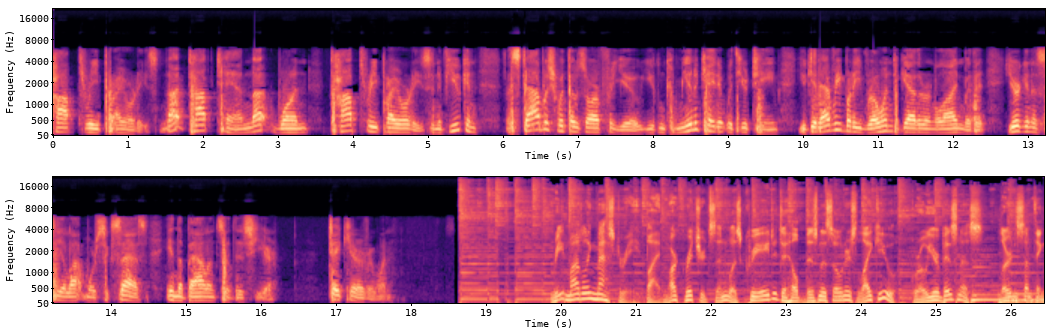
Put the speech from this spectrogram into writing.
top three priorities? Not top 10, not one, top three priorities. And if you can establish what those are for you, you can communicate it with your team, you get everybody rowing together and aligned with it, you're going to see a lot more success in the balance of this year. Take care, everyone. Remodeling Mastery by Mark Richardson was created to help business owners like you grow your business. Learn something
